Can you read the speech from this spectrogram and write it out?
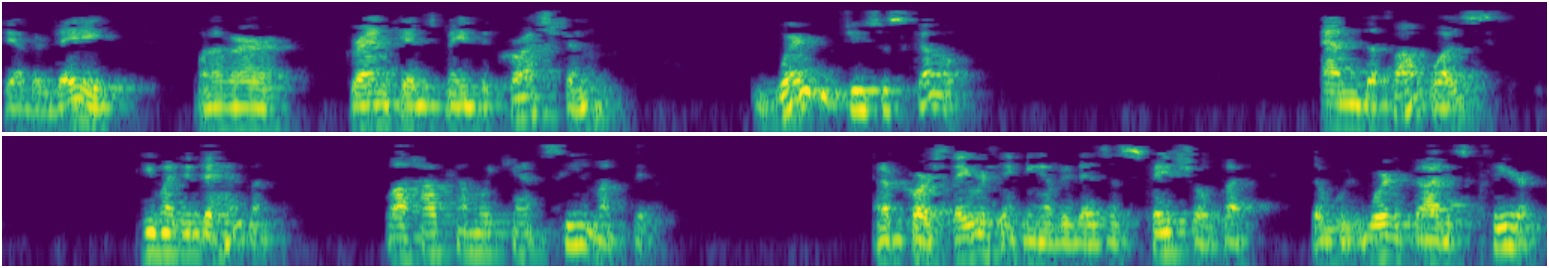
The other day, one of our grandkids made the question, where did Jesus go? And the thought was, he went into heaven. Well, how come we can't see him up there? And of course, they were thinking of it as a spatial, but the word of God is clear.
